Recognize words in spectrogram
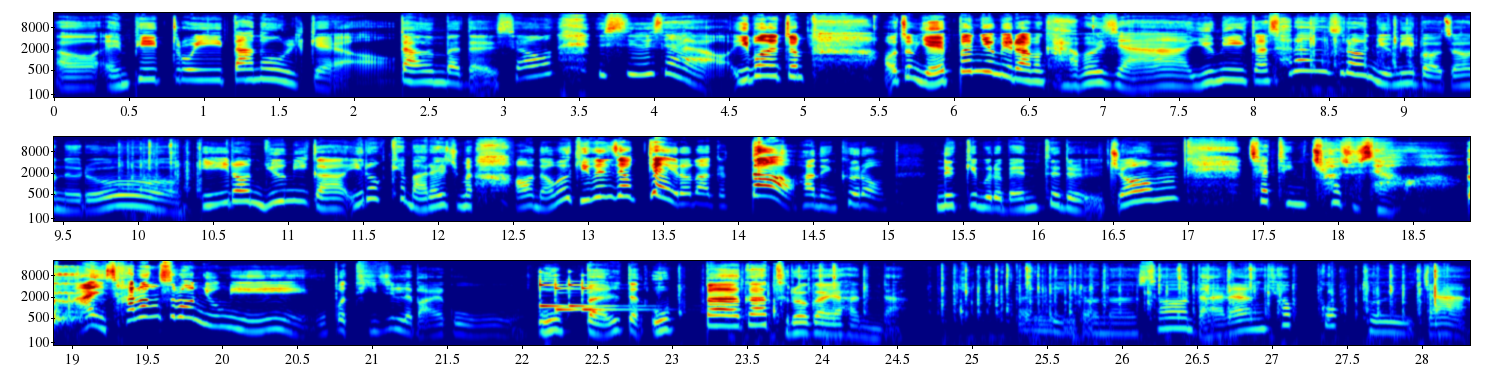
어, MP3 따놓을게요. 다운받아서 쓰세요. 이번에 좀, 어, 좀 예쁜 유미로 한번 가보자. 유미가 사랑스러운 유미 버전으로 이런 유미가 이렇게 말해주면 어, 너무 기분 좋게 일어나겠다 하는 그런 느낌으로 멘트들 좀 채팅 쳐주세요. 아니 사랑스러운 유미 오빠 뒤질래 말고 오빠 일단 오빠가 들어가야 한다. 빨리 일어나서 나랑 협곡 돌자.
